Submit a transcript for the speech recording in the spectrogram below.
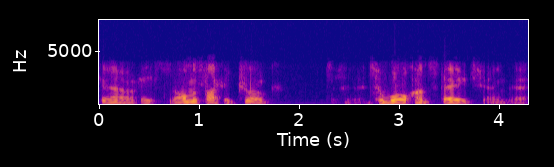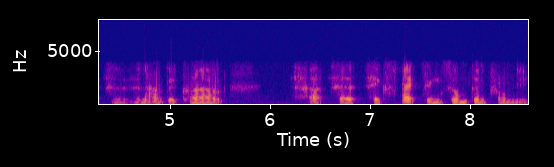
You know, it's almost like a drug to, to walk on stage and uh, and have the crowd uh, uh expecting something from you.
